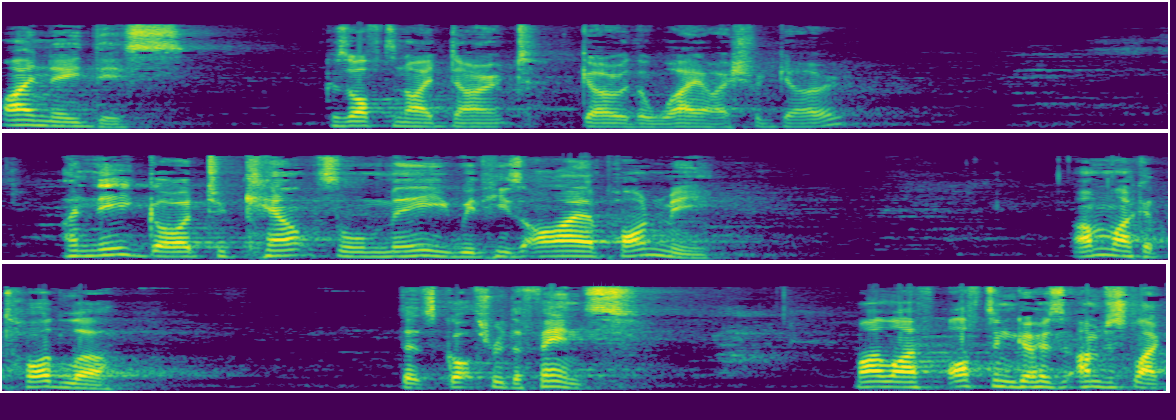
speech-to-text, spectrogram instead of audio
I need this because often I don't go the way I should go. I need God to counsel me with his eye upon me. I'm like a toddler that's got through the fence. My life often goes, I'm just like,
